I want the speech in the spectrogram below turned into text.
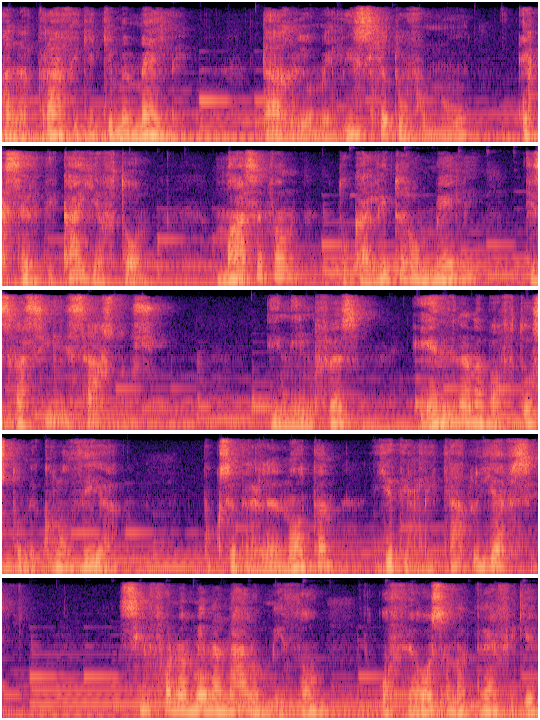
ανατράφηκε και με μέλι. Τα αγριομελίσια του βουνού εξαιρετικά γι' αυτόν μάζευαν το καλύτερο μέλι της βασίλισσάς τους. Οι νύμφες έδιναν από αυτό στο μικρό Δία που ξετρελαινόταν για τη γλυκιά του γεύση. Σύμφωνα με έναν άλλο μύθο, ο Θεός ανατρέφηκε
